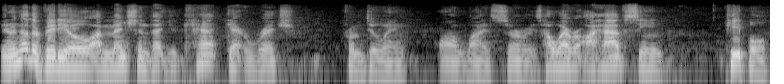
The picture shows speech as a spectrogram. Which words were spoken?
In another video, I mentioned that you can't get rich from doing online surveys. However, I have seen people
